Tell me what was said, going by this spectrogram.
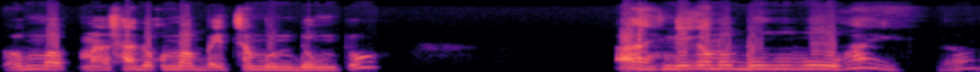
o ma- masyado kang mabait sa mundong to, ah, hindi ka mabubuhay. No?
